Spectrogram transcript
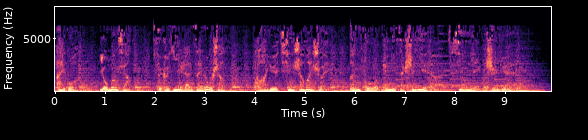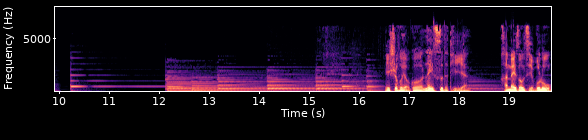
爱过，有梦想，此刻依然在路上，跨越千山万水，奔赴与你在深夜的心灵之约。你是否有过类似的体验？还没走几步路，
